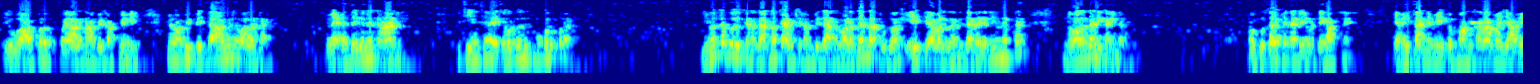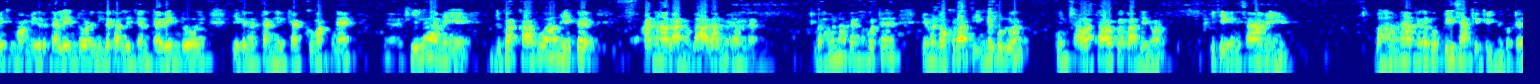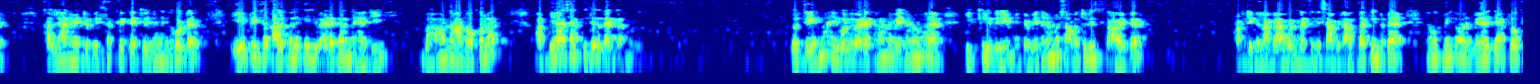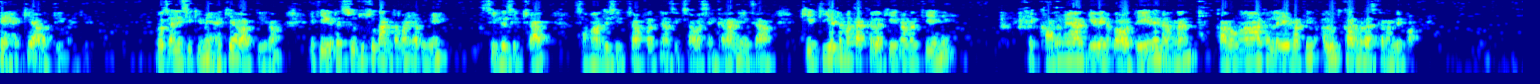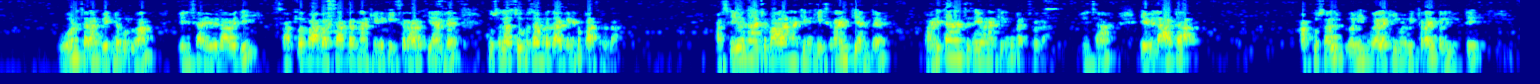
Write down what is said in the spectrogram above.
ඒව අප හොයාගෙන ආප එකක් නෙවෙයි. මේවා අපි බෙදාගෙන වළඳන්නේ. මේ ඇදගෙන නාන්නේ. ඉතින් ඒ නිසා ඒකකොට මොකද කරන්නේ? නිවන් ලැබුව එකන දන්නවා කැමති නම් බෙදාන වළඳන්න පුළුවන් ඒත් එයා වළඳන්නේ දැනගෙන ඉන්න නැත්නම් නොවළඳ නිකන් ඉන්නවා. මොකද බුදුසසුනේ එහෙම දෙකක් නැහැ. එයා හිතන්නේ මේක මං කරාම යාවේ මම මේකට සැලෙන්න ඕනේ, නිකටල් එච්චන් තැවෙන්න ඕනේ. ඒක නැත්තම් ඒ කැක්කුමක් නැහැ කියලා මේ දුකක් ආවම මේක අනා ගන්නවා, ගා ගන්නවා හැමදාම. භාවනා කරනකොට එහෙම නොකරත් ඉන්න පුළුවන් කුංච අවස්ථාවක් ලබා දෙනවා. ඉතින් ඒක නිසා මේ භාවනා කරපු පිරිසක් එක්ක ඉන්නකොට, කල්යාණ මිත්‍ර පිරිසක් එක්ක ඇතු වෙන ඉන්නකොට ඒ පිරිස කලබලකේදී වැඩ කරන හැටි භාවනා නොකලත් අභ්‍යාසයක් විදිහට දැක් ගන්නවා. ඒක තේරෙනවා ඒගොල්ලෝ වැඩ කරන වෙනම ඉක්විලිබ්‍රියම් එක වෙනම සමතුලිතතාවයක අපිට ඒක ළඟා කරන්න නැති නිසා අපිට අත්දකින්න බෑ. නමුත් මේක මේ දෙයක් ලෝකේ හැකියාවක් තියෙනවා කියන්නේ. නොසලී සිටීමේ හැකියාවක් තියෙනවා. ඉතින් ඒකට සුදුසුකම් තමයි අපි මේ සීල ශික්ෂා, සමාධි ශික්ෂා, ප්‍රඥා ශික්ෂා වශයෙන් කරන්නේ. ඒ නිසා කෙටියට මතක් කරලා කියනවා නම් තියෙන්නේ මේ කර්මයක් ගෙවෙන බව තේරෙනවා නම් කරුණාකර ඒ මතින් අලුත් කර්ම රැස් කරන්න එපා. ඕන තරම් වෙන්න පුළුවන්. ඒ නිසා ඒ වෙලාවේදී සත්වපාවස්ථා කරනවා කියන එක ඉස්සරහට කියන්නේ කුසලස්ස උපසම්පදා කියන එක පතර දාන්න. අසේවනාච බාලන කියන එක ඉස්සරහින් කියන්නේ පණිතානන්ත සේවනා කියන එක පැත්තට ගන්න. ඒ නිසා ඒ වෙලාවට අකුසල් වලින් වැළකීම විතරයි කළ යුත්තේ.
